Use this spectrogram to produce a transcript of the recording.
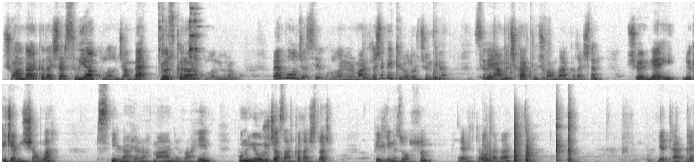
Şu anda arkadaşlar sıvı yağ kullanacağım ben. Göz kararı kullanıyorum. Ben bolca sev kullanıyorum arkadaşlar. 1 kilodur çünkü. Sıvı yağımı çıkarttım şu anda arkadaşlar. Şöyle dökeceğim inşallah. Bismillahirrahmanirrahim. Bunu yoğuracağız arkadaşlar. Bilginiz olsun. Evet o kadar. Yeterli.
